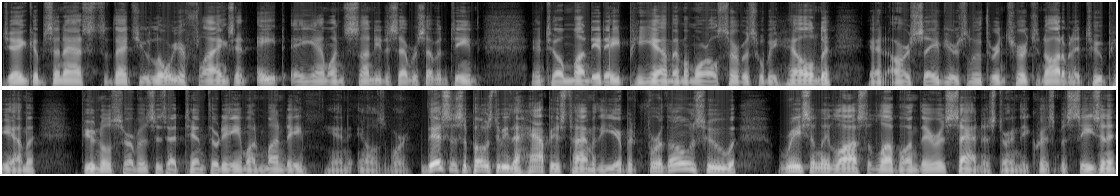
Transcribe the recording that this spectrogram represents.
Jacobson asks that you lower your flags at 8 a.m. on Sunday, December 17th until Monday at 8 p.m. A memorial service will be held at Our Savior's Lutheran Church in Audubon at 2 p.m. Funeral service is at 10:30 a.m. on Monday in Ellsworth. This is supposed to be the happiest time of the year, but for those who recently lost a loved one, there is sadness during the Christmas season.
